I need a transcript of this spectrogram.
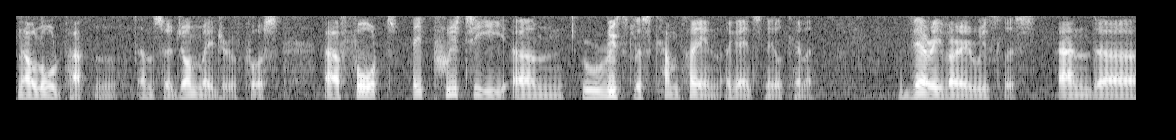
now Lord Patten, and Sir John Major, of course, uh, fought a pretty um, ruthless campaign against Neil Kinnock. Very, very ruthless. And uh,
